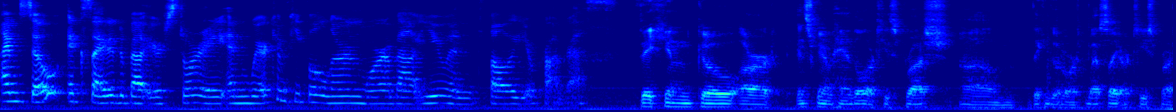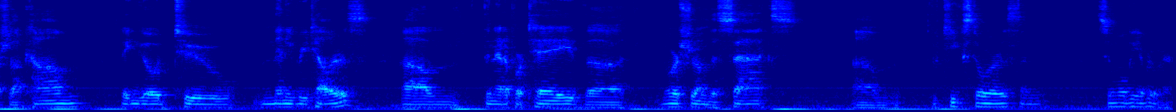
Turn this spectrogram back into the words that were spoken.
I'm so excited about your story. And where can people learn more about you and follow your progress? They can go our Instagram handle, Artisbrush. Um, they can go to our website, artisbrush.com. They can go to many retailers um, the Net-a-Porter, the Nordstrom, the Saks, um, boutique stores, and soon we'll be everywhere.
